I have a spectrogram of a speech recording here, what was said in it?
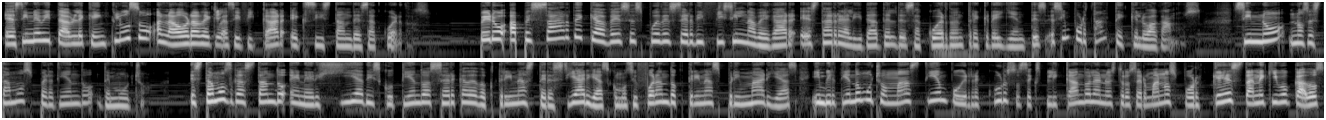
Es inevitable que incluso a la hora de clasificar existan desacuerdos. Pero a pesar de que a veces puede ser difícil navegar esta realidad del desacuerdo entre creyentes, es importante que lo hagamos. Si no, nos estamos perdiendo de mucho. Estamos gastando energía discutiendo acerca de doctrinas terciarias como si fueran doctrinas primarias, invirtiendo mucho más tiempo y recursos explicándole a nuestros hermanos por qué están equivocados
